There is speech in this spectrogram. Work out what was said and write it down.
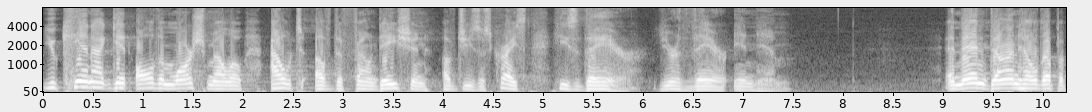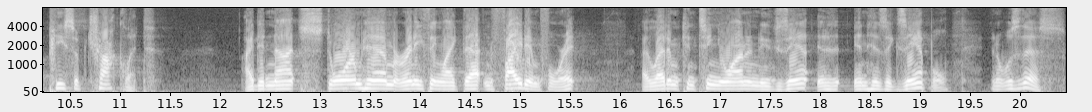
you cannot get all the marshmallow out of the foundation of Jesus Christ. He's there. You're there in him. And then Don held up a piece of chocolate. I did not storm him or anything like that and fight him for it. I let him continue on in, in his example, and it was this.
